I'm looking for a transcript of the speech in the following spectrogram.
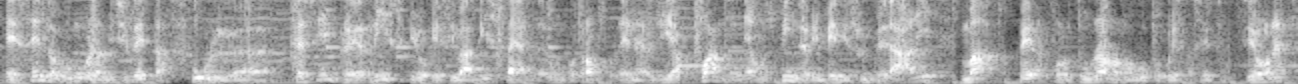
Essendo comunque una bicicletta full c'è sempre il rischio che si va a disperdere un po' troppo l'energia quando andiamo a spingere i piedi sui pedali ma per fortuna non ho avuto questa sensazione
